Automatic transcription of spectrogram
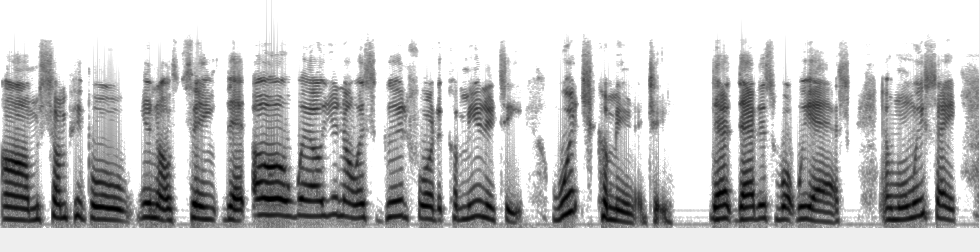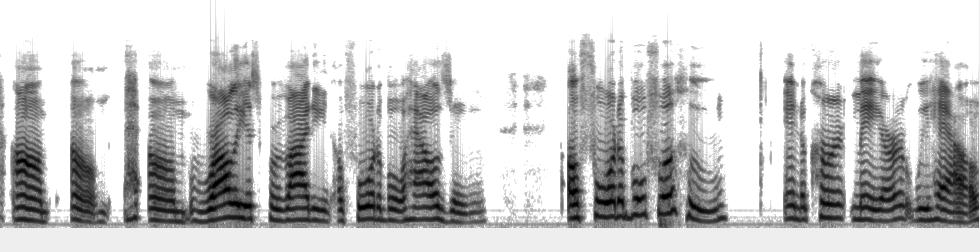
um some people you know think that oh well you know it's good for the community which community that that is what we ask. And when we say um, um, um, Raleigh is providing affordable housing, affordable for who? And the current mayor we have,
